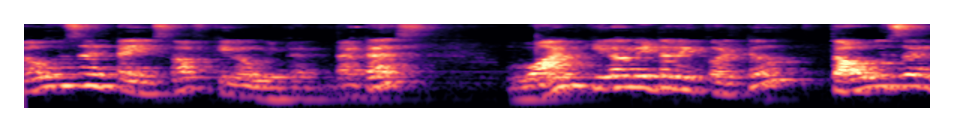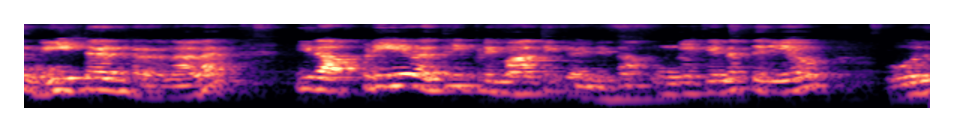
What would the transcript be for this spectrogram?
thousand times of kilometre that is one kilometre equal to thousand மீட்டர்ன்றதுனால இது அப்படியே வந்து இப்படி மாற்றிக்க வேண்டியதுதான். உங்களுக்கு என்ன தெரியும்? ஒரு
